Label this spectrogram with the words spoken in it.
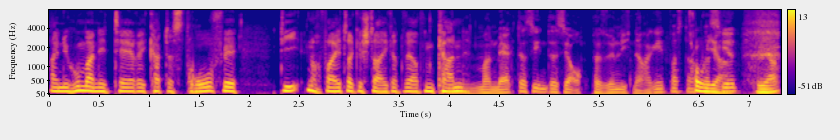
eine humanitäre Katastrophe, die noch weiter gesteigert werden kann. Man merkt, dass Ihnen das ja auch persönlich nahe geht, was da oh, passiert. Ja, ja.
